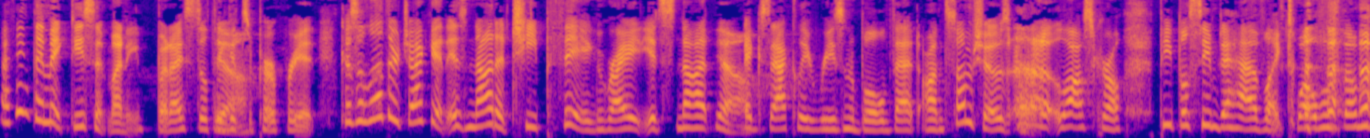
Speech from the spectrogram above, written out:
I think they make decent money, but I still think Yeah. it's appropriate because a leather jacket is not a cheap thing, right? It's not Yeah. exactly reasonable that on some shows, Lost Girl, people seem to have like 12 of them.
